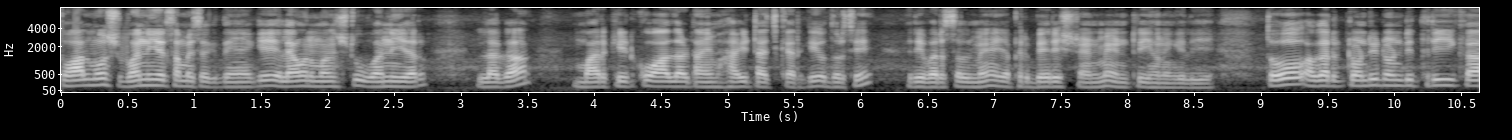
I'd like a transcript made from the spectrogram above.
तो ऑलमोस्ट वन ईयर समझ सकते हैं कि eleven months to one year लगा मार्केट को all the time high touch करके उधर से रिवर्सल में या फिर बेरिश ट्रेंड में एंट्री होने के लिए। तो अगर 2023 का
